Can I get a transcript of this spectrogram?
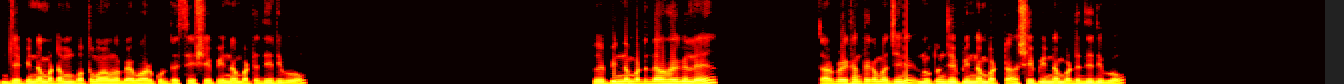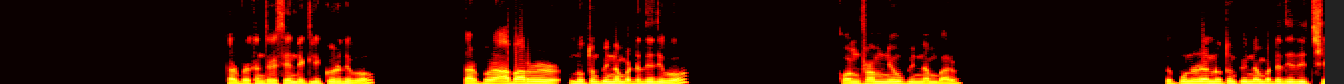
যে পিন নাম্বারটা বর্তমানে আমরা ব্যবহার করতেছি, সেই পিন নাম্বারটা দিয়ে দিব। তো এই পিন নাম্বারটা দেওয়া হয়ে গেলে তারপর এখান থেকে আমরা যে নতুন যে পিন নাম্বারটা সেই পিন নাম্বারটা দিয়ে দিব। তারপর এখান থেকে সেন্ডে ক্লিক করে দিব। তারপর আবার নতুন পিন নাম্বারটা দিয়ে দিব। কনফার্ম নিউ পিন নাম্বার তো পুনরায় নতুন পিন নাম্বারটা দিয়ে দিচ্ছি।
